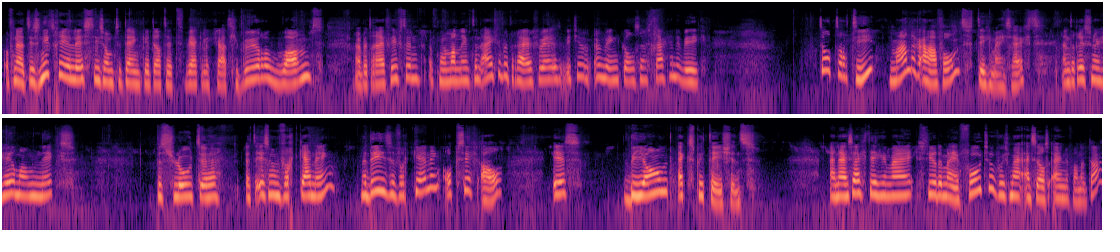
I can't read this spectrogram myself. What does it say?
Of nou, het is niet realistisch om te denken dat dit werkelijk gaat gebeuren. Want mijn bedrijf heeft een, of mijn man heeft een eigen bedrijf. Weet je, een winkel, zes dagen in de week. Totdat hij maandagavond tegen mij zegt. En er is nog helemaal niks besloten. Het is een verkenning. Maar deze verkenning op zich al is beyond expectations. En hij zegt tegen mij, stuurde mij een foto, volgens mij zelfs einde van de dag,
